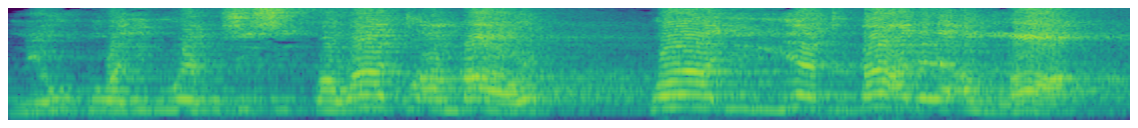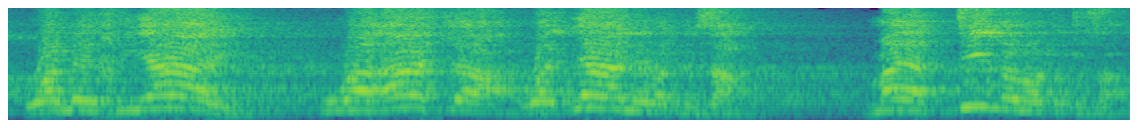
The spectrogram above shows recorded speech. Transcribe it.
Ni upi wajibu wetu sisi kwa watu ambao kwa ajili yetu baada ya Allah wamekhiari kuwaacha wajane wake zao mayatima na watoto zao.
